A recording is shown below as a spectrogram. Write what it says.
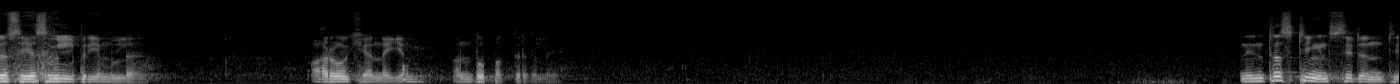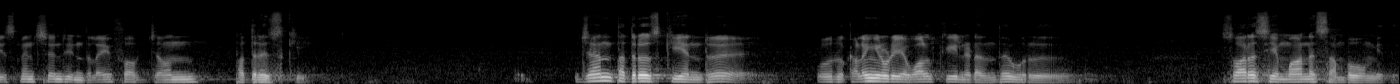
கிறிஸ்து இயேசுவில் பிரியமுள்ள ஆரோக்கிய அன்னையின் அன்பு பக்தர்களே An interesting incident is mentioned in the life of John Paderewski. John Paderewski என்ற ஒரு கலைஞருடைய வாழ்க்கையில் நடந்த ஒரு சுவாரஸ்யமான சம்பவம் இது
